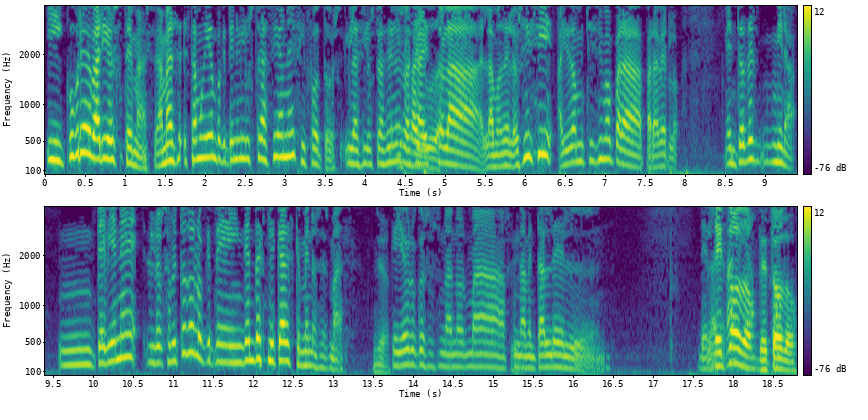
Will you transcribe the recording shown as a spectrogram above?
y cubre varios temas. Además, está muy bien porque tiene ilustraciones y fotos, y las ilustraciones las ha hecho la, modelo. Sí, sí, ayuda muchísimo para, para verlo. Entonces, mira, mm, te viene, lo, sobre todo lo que te intenta explicar es que menos es más. Que yo creo que eso es una norma fundamental del, de, todo. de todo.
